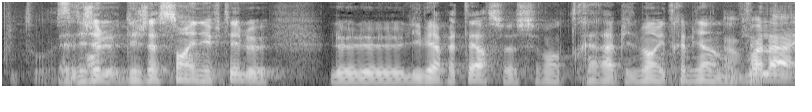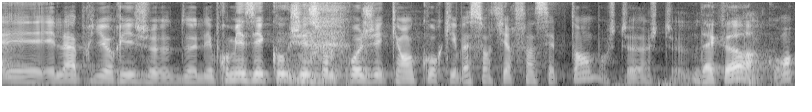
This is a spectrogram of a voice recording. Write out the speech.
plutôt. Déjà, le, déjà sans NFT, le, le, le Liberpater se, se, vend très rapidement et très bien. Donc voilà, et, et, là a priori, je, de, les premiers échos que j'ai sur le projet qui est en cours, qui va sortir fin septembre, je te, je te D'accord.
